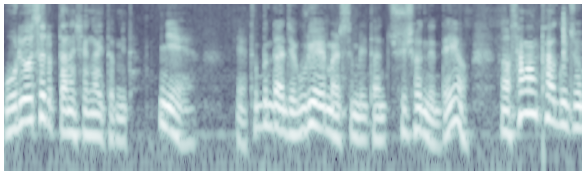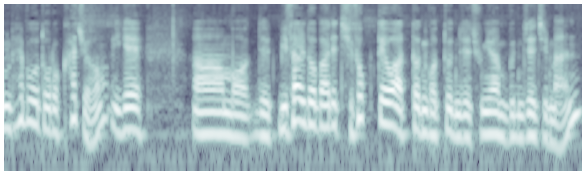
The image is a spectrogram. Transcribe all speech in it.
우려스럽다는 생각이 듭니다. 예. 예, 두 분 다 이제 우려의 말씀을 일단 주셨는데요. 어, 상황 파악을 좀 해보도록 하죠. 이게 어, 뭐 이제 미사일 도발이 지속되어 왔던 것도 이제 중요한 문제지만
